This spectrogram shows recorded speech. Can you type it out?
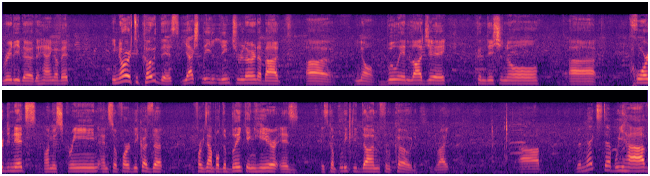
really the, the hang of it. In order to code this, you actually need to learn about uh, you know, Boolean logic, conditional, coordinates on the screen and so forth because the, for example, the blinking here is, is completely done through code, right? Uh, the next step we have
